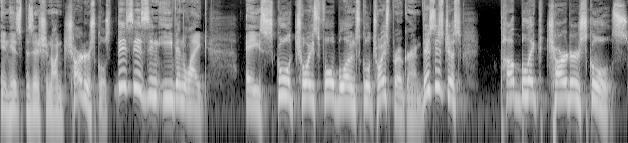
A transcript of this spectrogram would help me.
in his position on charter schools. This isn't even like a school choice, full blown school choice program. This is just public charter schools.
